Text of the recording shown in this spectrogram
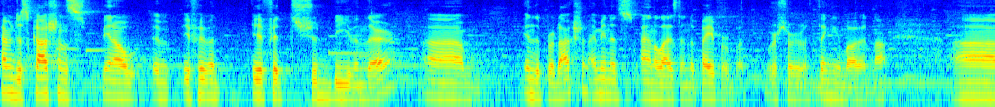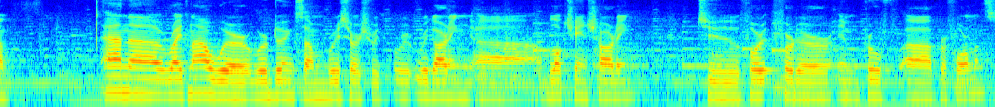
having discussions, you know, if, if, it, if it should be even there um, in the production. I mean, it's analyzed in the paper, but we're sort of thinking about it now. Uh, and right now we're, we're doing some research re regarding uh, blockchain sharding to further improve uh, performance.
